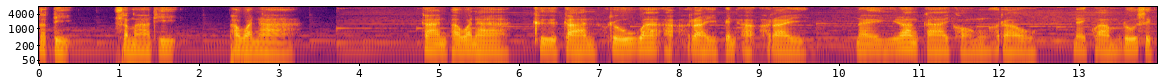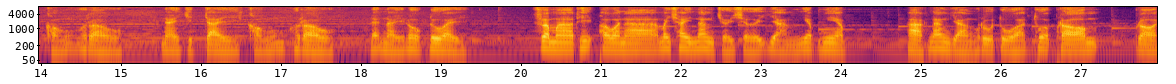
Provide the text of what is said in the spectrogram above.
สติ สมาธิ ภาวนา การภาวนาคือการรู้ว่าอะไรเป็นอะไร ในร่างกายของเรา ในความรู้สึกของเรา ในจิตใจของเรา และในโลกด้วย สมาธิภาวนาไม่ใช่นั่งเฉยๆ อย่างเงียบๆ หากนั่งอย่างรู้ตัวทั่วพร้อม ปลอด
